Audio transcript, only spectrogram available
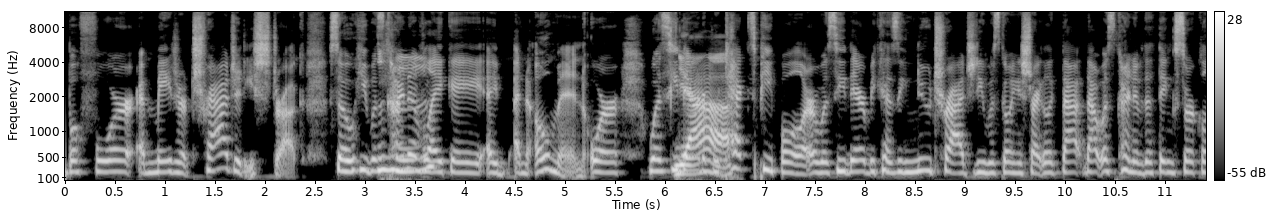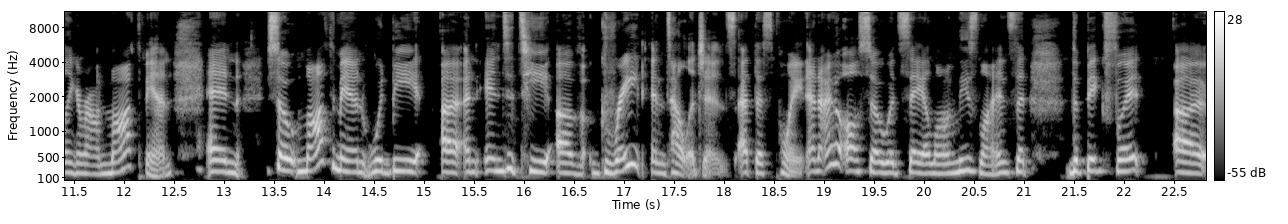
before a major tragedy struck. So he was kind of Mhm. like a, a an omen, or was he there to protect people, or was he there because he knew tragedy was going to strike? Like that. That was kind of the thing circling around Mothman. And so Mothman would be uh, an entity of great intelligence at this point. And I also would say along these lines that the Bigfoot uh,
